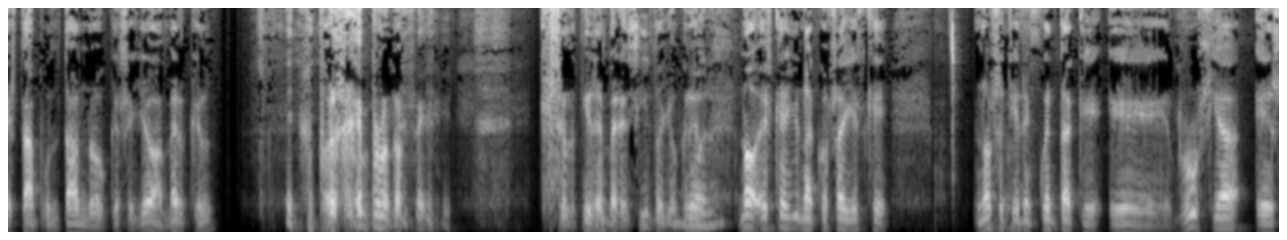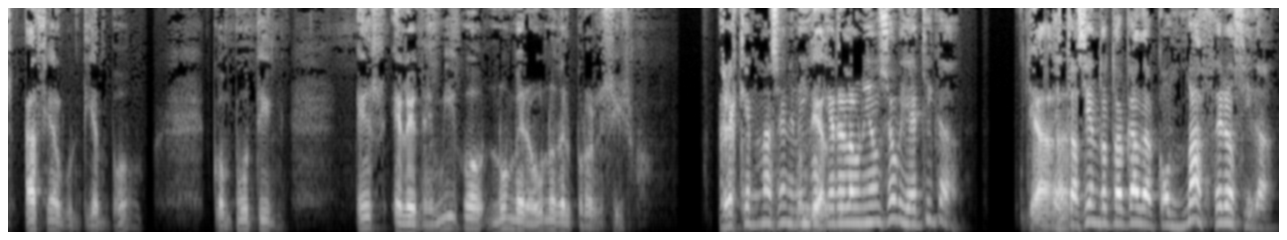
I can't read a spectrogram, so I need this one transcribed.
está apuntando, qué sé yo, a Merkel, por ejemplo, no sé que se lo tienen merecido, yo creo. No, es que hay una cosa y es que no se tiene en cuenta que eh, Rusia es hace algún tiempo, con Putin, es el enemigo número uno del progresismo. Pero es que es más enemigo que era la Unión Soviética. Ya. Está siendo tocada con más ferocidad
